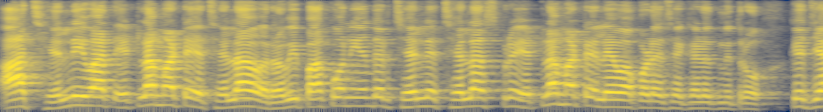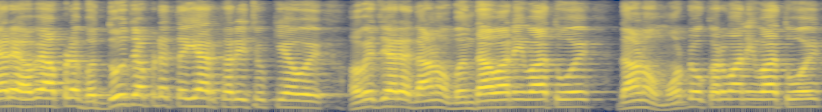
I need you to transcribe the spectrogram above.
આ છેલ્લી વાત એટલા માટે, છેલ્લા રવિ પાકોની અંદર છેલ્લે છેલ્લા સ્પ્રે એટલા માટે લેવા પડે છે ખેડૂત મિત્રો, કે જ્યારે હવે આપણે બધું જ આપણે તૈયાર કરી ચૂક્યા હોય, હવે જ્યારે દાણો બંધાવવાની વાત હોય, દાણો મોટો કરવાની વાત હોય,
